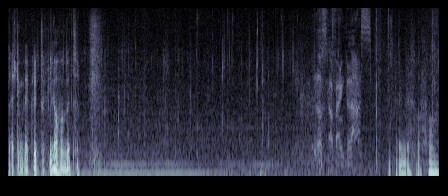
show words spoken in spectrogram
Vielleicht denkt der kriegt zu viel auf der Mütze. Lust auf ein Glas? Sauber.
